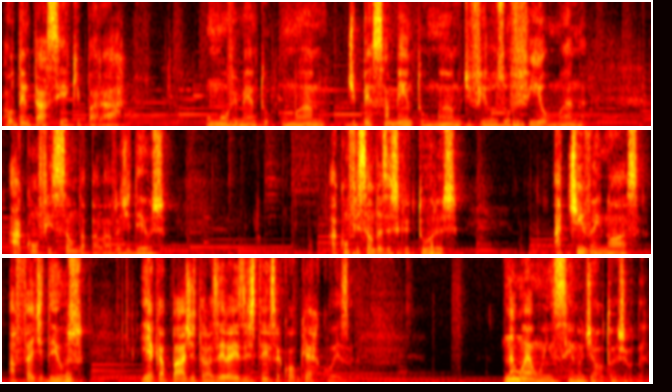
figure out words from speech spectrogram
Ao tentar se equiparar um movimento humano, de pensamento humano, de filosofia humana, à confissão da palavra de Deus, a confissão das Escrituras ativa em nós a fé de Deus e é capaz de trazer à existência qualquer coisa. Não é um ensino de autoajuda.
